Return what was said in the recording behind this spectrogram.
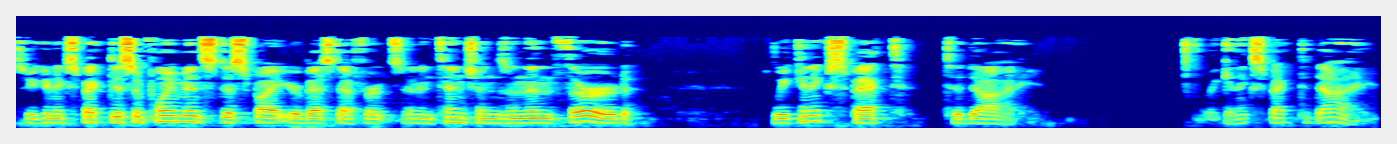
So you can expect disappointments despite your best efforts and intentions. And then third, we can expect to die. We can expect to die.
